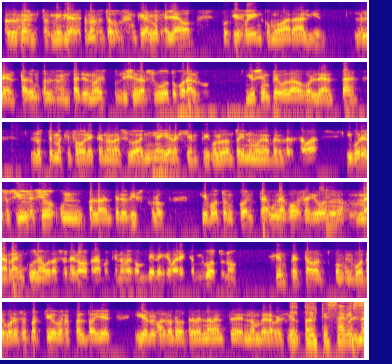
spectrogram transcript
Parlamento. Mi lealtad no se traduce en quedarme callado porque voy a incomodar a alguien. La lealtad de un parlamentario no es condicionar su voto por algo. Yo siempre he votado con lealtad los temas que favorezcan a la ciudadanía y a la gente, y por lo tanto ahí no me voy a perder jamás. Y por eso, si hubiera sido un parlamentario díscolo, que voto en contra una cosa, que voto, me arranco una votación en otra porque no me conviene que aparezca mi voto, no. Siempre he estado con el voto, por eso el partido me respaldó ayer y yo lo valoro tremendamente en nombre de la presidenta. ¿Y, usted sabe si,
